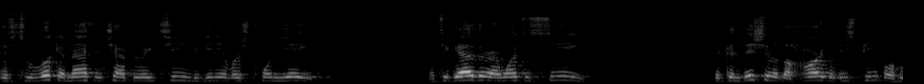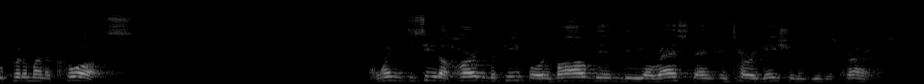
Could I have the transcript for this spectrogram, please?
is to look at Matthew chapter 18, beginning of verse 28. And together, I want to see the condition of the heart of these people who put him on a cross. I want you to see the heart of the people involved in the arrest and interrogation of Jesus Christ.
